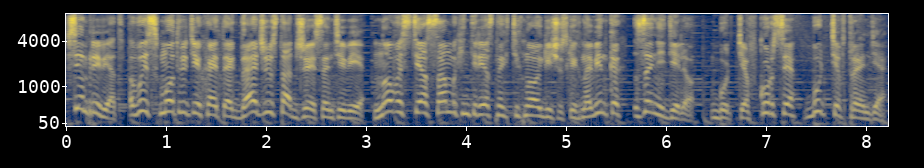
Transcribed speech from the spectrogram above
Всем привет! Вы смотрите Hightech Digest от Jason TV. Новости о самых интересных технологических новинках за неделю. Будьте в курсе, будьте в тренде.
